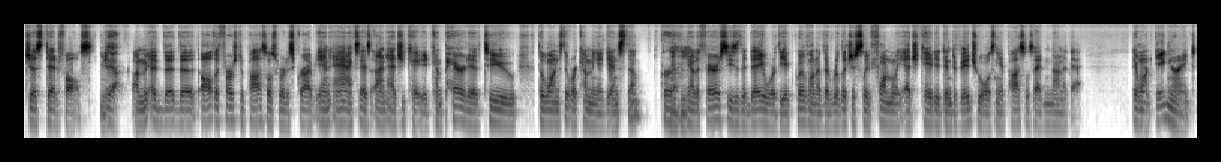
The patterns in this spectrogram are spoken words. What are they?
just dead false. Yeah. Yeah. I mean, the the all the first apostles were described in Acts as uneducated, comparative to the ones that were coming against them. Correct. Mm-hmm. You know, the Pharisees of the day were the equivalent of the religiously, formally educated individuals, and the apostles had none of that. They weren't ignorant.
